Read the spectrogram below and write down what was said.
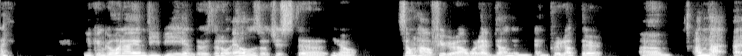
you can go on IMDb, and those little L's will just, uh, you know, somehow figure out what I've done and, and put it up there. Um, I'm not, I,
